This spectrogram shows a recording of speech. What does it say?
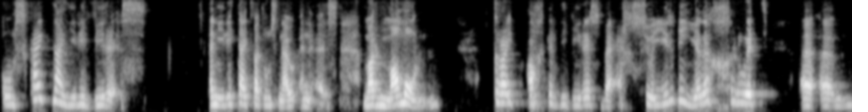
ons kyk na hierdie virus in hierdie tyd wat ons nou in is. Maar mammon kruip agter die virus weg. So hierdie hele groot 'n uh, 'n um,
